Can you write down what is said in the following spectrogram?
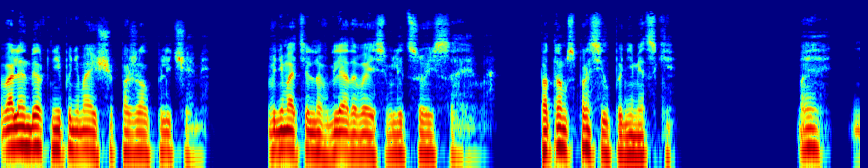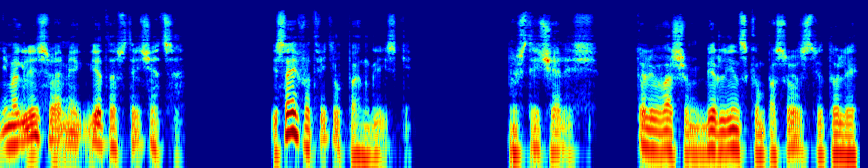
Валенберг непонимающе пожал плечами, внимательно вглядываясь в лицо Исаева. Потом спросил по-немецки. — Мы не могли с вами где-то встречаться? Исаев ответил по-английски. — Мы встречались. То ли в вашем берлинском посольстве, то ли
